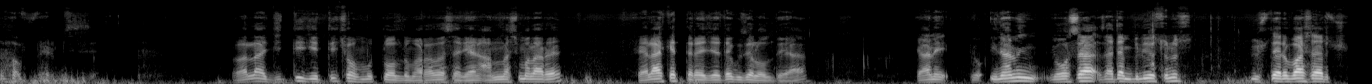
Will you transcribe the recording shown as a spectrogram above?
Aferin size. Vallahi ciddi ciddi çok mutlu oldum arkadaşlar. Yani anlaşmaları felaket derecede güzel oldu ya. Yani inanın yoksa zaten biliyorsunuz üstleri başlar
